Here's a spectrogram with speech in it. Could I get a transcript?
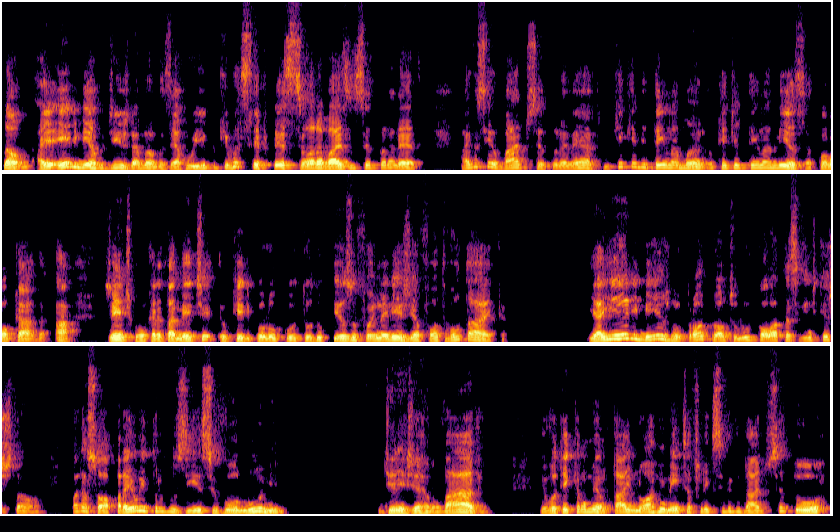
Não, aí ele mesmo diz, né, mas é ruim porque você pressiona mais o setor elétrico. Aí você vai para o setor elétrico, o que, que ele tem na manga? O que, que ele tem na mesa colocada? Ah, gente, concretamente, o que ele colocou todo o peso foi na energia fotovoltaica. E aí ele mesmo, o próprio Outlook, coloca a seguinte questão: olha só, para eu introduzir esse volume de energia renovável, eu vou ter que aumentar enormemente a flexibilidade do setor.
